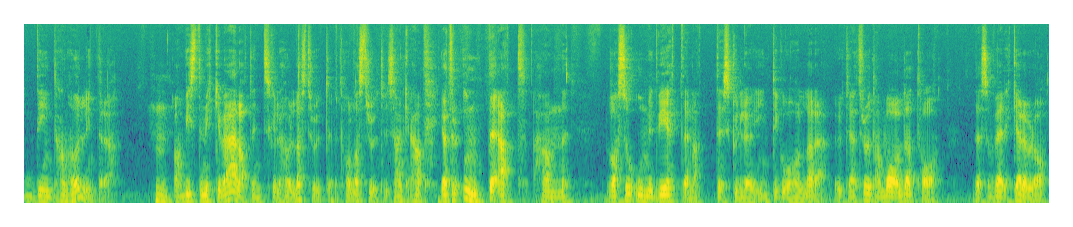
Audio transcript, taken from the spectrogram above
det, han höll inte det. Mm. Han visste mycket väl att det inte skulle hållas, troligt, hållas troligtvis. Han, han, jag tror inte att han var så omedveten att det skulle inte gå att hålla det. Utan jag tror att han valde att ta det som verkade bra.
